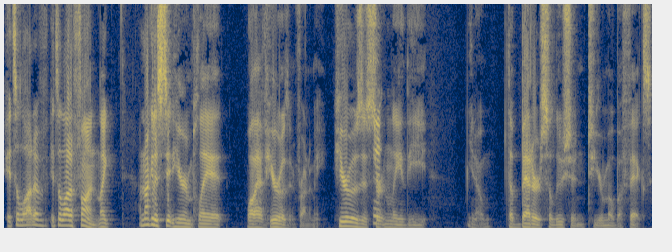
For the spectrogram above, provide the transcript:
it's a lot of it's a lot of fun. Like I'm not going to sit here and play it while I have heroes in front of me. Heroes is certainly the you know the better solution to your MOBA fix.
